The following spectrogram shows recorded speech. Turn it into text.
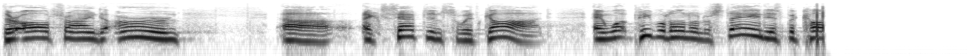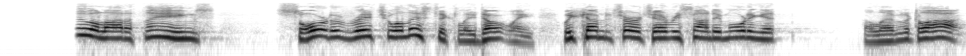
They're all trying to earn, uh, acceptance with God. And what people don't understand is because we do a lot of things sort of ritualistically, don't we? We come to church every Sunday morning at 11 o'clock.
